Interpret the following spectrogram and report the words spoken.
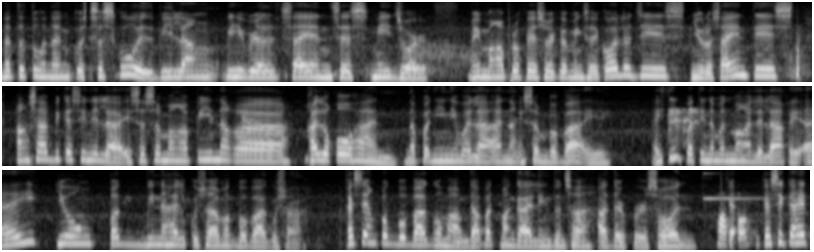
natutunan ko sa school bilang behavioral sciences major. May mga professor kaming psychologist, neuroscientist. Ang sabi kasi nila, isa sa mga pinaka kalokohan na paniniwalaan ng isang babae, I think pati naman mga lalaki, ay yung pag binahal ko siya, magbabago siya. Kasi ang pagbabago, ma'am, dapat manggaling dun sa other person. Opo. Ka- kasi kahit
